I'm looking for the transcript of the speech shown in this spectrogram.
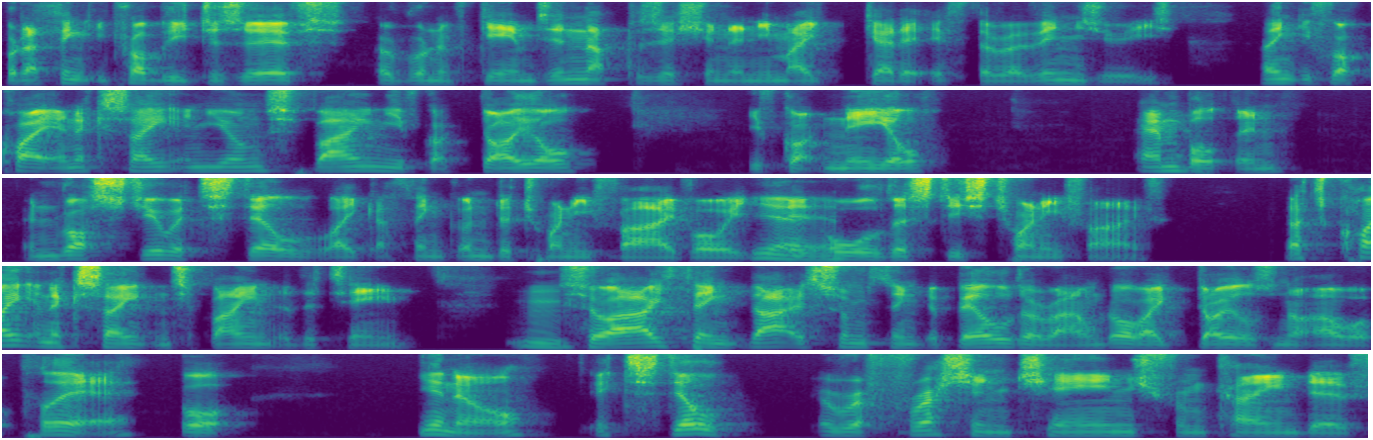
but I think he probably deserves a run of games in that position, and he might get it if there are injuries. I think you've got quite an exciting young spine. You've got Doyle, you've got Neil, Embleton, and Ross Stewart still like I think under 25 or yeah, the yeah. oldest is 25. That's quite an exciting spine to the team. Mm. So I think that is something to build around. All right, Doyle's not our player, but you know, it's still a refreshing change from kind of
